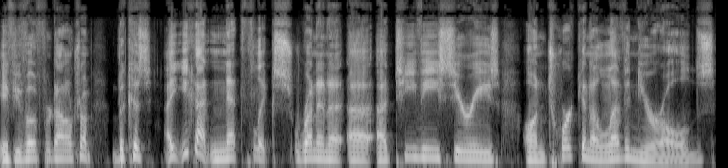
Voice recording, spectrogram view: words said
if you vote for Donald Trump because uh, you got Netflix running a, a, a TV series on twerking 11 year olds.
